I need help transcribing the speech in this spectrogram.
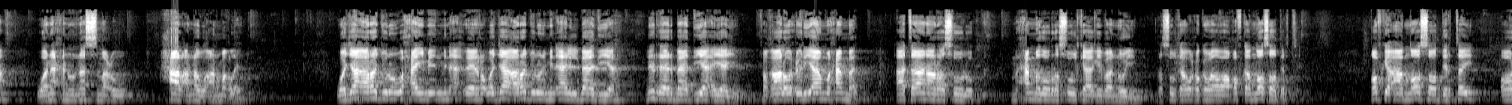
ah wanaxnu nasmacu xaal annagu aan maqlayno. Wa jaa'a rajulun waxaa yimid min wa jaa'a rajulun min ahli lbaadiya nin reer baadiya ayaa yimid faqaala wuxuu yidhi yaa muxamed aataanaa rasuuluk? Muxamedow rasuulkaagii baa noo yimid. Rasuulkaaga wuxuu ka wadaa waa qofkaad noo soo dirtay. Qofkii aad noo soo dirtay oo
